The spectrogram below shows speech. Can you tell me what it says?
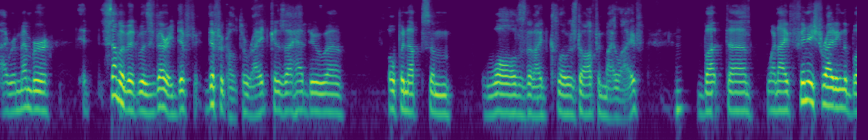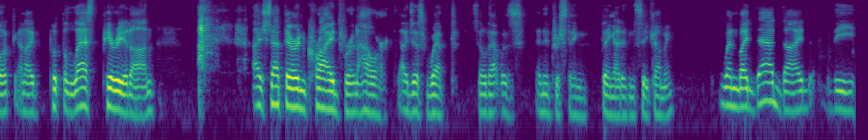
I remember it. Some of it was very diff- difficult to write because I had to uh, open up some walls that I'd closed off in my life. Mm-hmm. But uh, when I finished writing the book and I put the last period on, I sat there and cried for an hour. I just wept. So that was an interesting thing I didn't see coming. When my dad died, the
